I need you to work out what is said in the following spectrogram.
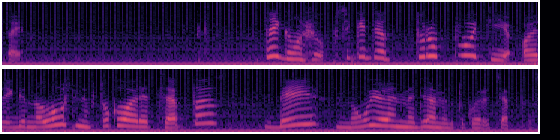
Štai. Taigi, nuošiau, pasikeitė truputį originalaus mygtuko receptas bei naujojo medinio mygtuko receptas.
